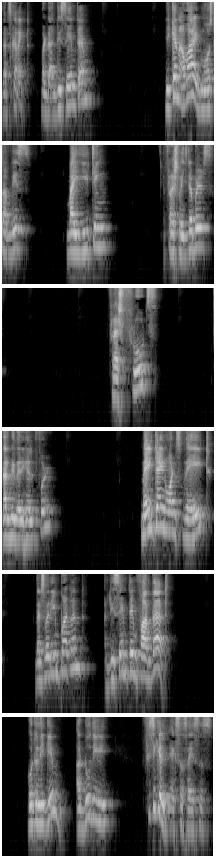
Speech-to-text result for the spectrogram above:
That's correct. But at the same time, we can avoid most of this by eating fresh vegetables, fresh fruits. That will be very helpful. Maintain one's weight. That's very important. At the same time, for that, go to the gym or do the physical exercises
